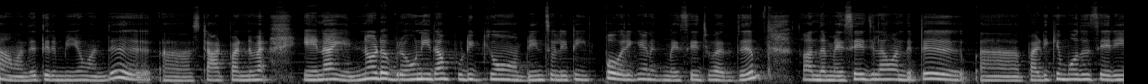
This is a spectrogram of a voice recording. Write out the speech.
நான் வந்து திரும்பியும் வந்து ஸ்டார்ட் பண்ணுவேன். ஏன்னா என்னோடய ப்ரௌனி தான் பிடிக்கும் அப்படின்னு சொல்லிட்டு இப்போ வரைக்கும் எனக்கு மெசேஜ் வருது. ஸோ அந்த மெசேஜ்லாம் வந்துட்டு படிக்கும் போதும் சரி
